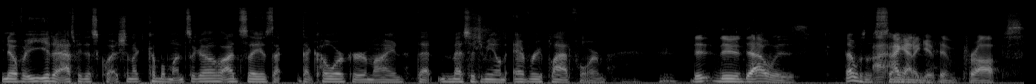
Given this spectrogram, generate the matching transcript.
You know, if you had asked me this question like a couple months ago, I'd say is that that coworker of mine that messaged me on every platform. Dude, dude that was. That was insane. I, I gotta give him props.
